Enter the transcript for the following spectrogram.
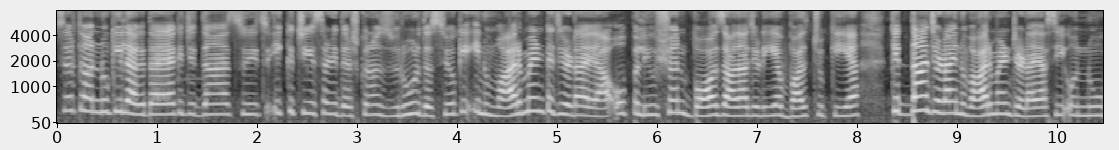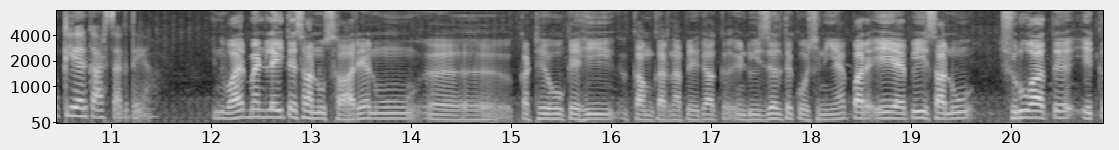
ਸਰ ਤੁਹਾਨੂੰ ਕੀ ਲੱਗਦਾ ਹੈ ਕਿ ਜਿੱਦਾਂ ਇੱਕ ਚੀਜ਼ ਸਾਡੇ ਦਰਸ਼ਕਾਂ ਨੂੰ ਜ਼ਰੂਰ ਦੱਸਿਓ ਕਿ এনवायरमेंट ਜਿਹੜਾ ਆ, ਉਹ ਪੋਲਿਊਸ਼ਨ ਬਹੁਤ ਜ਼ਿਆਦਾ ਜਿਹੜੀ ਆ ਵੱਧ ਚੁੱਕੀ ਆ। ਕਿੱਦਾਂ ਜਿਹੜਾ এনवायरमेंट ਜਿਹੜਾ ਆ ਸੀ ਉਹਨੂੰ ਕਲੀਅਰ ਕਰ ਸਕਦੇ ਆ? এনवायरमेंट ਲਈ ਤੇ ਸਾਨੂੰ ਸਾਰਿਆਂ ਨੂੰ ਇਕੱਠੇ ਹੋ ਕੇ ਹੀ ਕੰਮ ਕਰਨਾ ਪਏਗਾ। ਇੰਡੀਵਿਜੂਅਲ ਤੇ ਕੁਝ ਨਹੀਂ ਹੈ। ਪਰ ਇਹ ਹੈ ਵੀ ਸਾਨੂੰ ਸ਼ੁਰੂਆਤ ਇੱਕ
